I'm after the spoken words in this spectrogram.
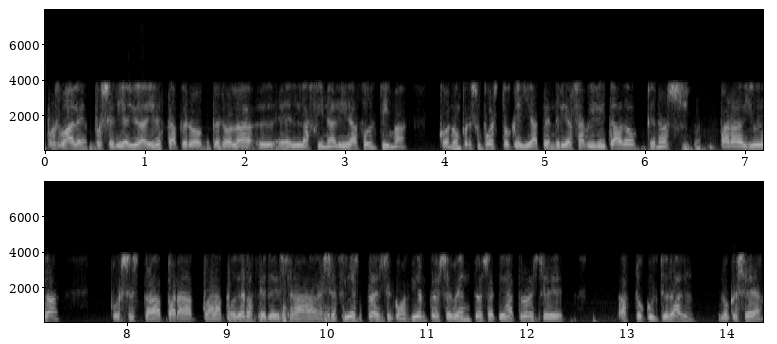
Pues vale, pues sería ayuda directa, pero, pero la, la finalidad última, con un presupuesto que ya tendrías habilitado, que no es para ayuda, pues está para, para poder hacer esa, esa fiesta, ese concierto, ese evento, ese teatro, ese, acto cultural, lo que sea.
